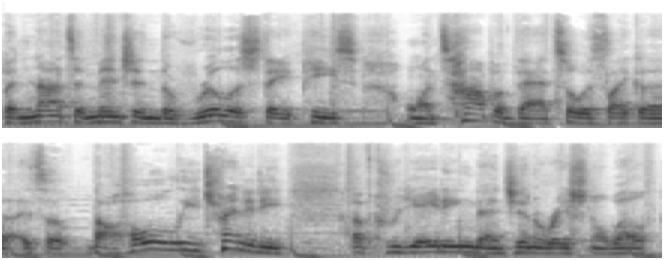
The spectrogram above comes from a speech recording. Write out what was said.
but not to mention the real estate piece on top of that. So it's like a, it's a, the holy trinity of creating that generational wealth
